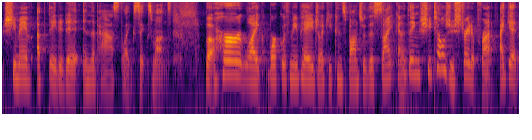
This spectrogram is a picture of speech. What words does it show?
she may have updated it in the past like six months. But her like work with me page, like you can sponsor this site kind of thing, she tells you straight up front, I get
